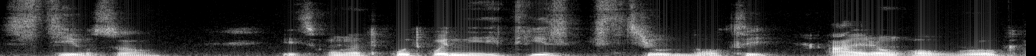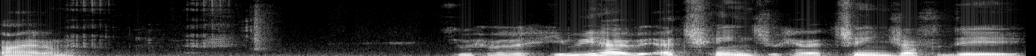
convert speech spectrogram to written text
steel. So it's only put when it is steel, not iron or wrought iron. We, have, we have a change. We have a change of the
